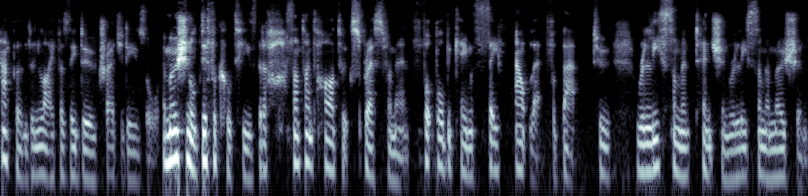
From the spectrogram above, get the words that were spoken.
happened in life as they do, tragedies or emotional difficulties that are sometimes hard to express for men, football became a safe outlet for that to release some tension, release some emotion.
